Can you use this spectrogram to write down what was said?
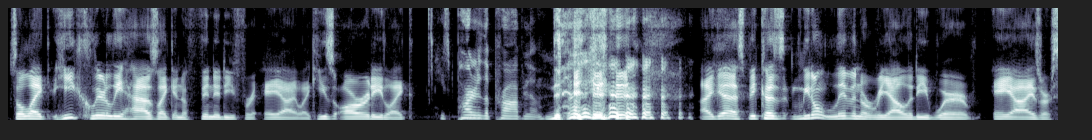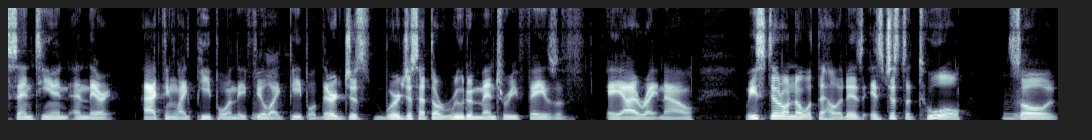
So like he clearly has like an affinity for AI. Like he's already like he's part of the problem I guess because we don't live in a reality where AIs are sentient and they're acting like people and they feel Mhm. like people. They're just we're just at the rudimentary phase of AI right now. We still don't know what the hell it is. It's just a tool. Mhm. So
